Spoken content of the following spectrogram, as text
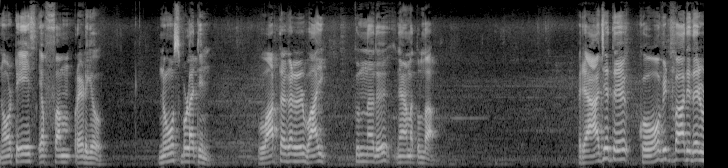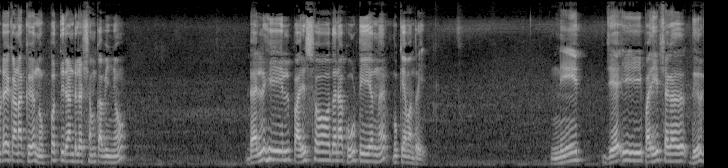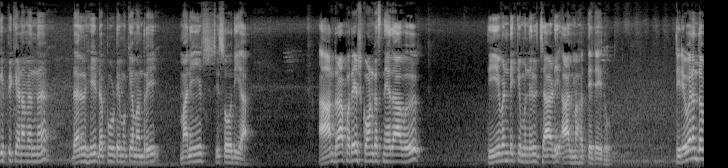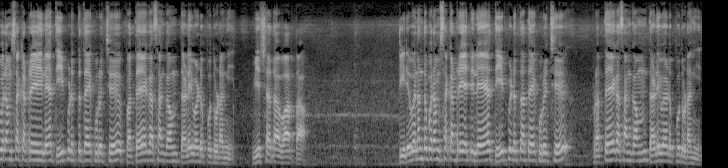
Notice F M radio. News bulletin. വാർത്തകൾ വായിക്കുന്നത് ഞാമത്തുള്ള. രാജ്യത്ത് കോവിഡ് ബാധിതരുടെ കണക്ക് മുപ്പത്തിരണ്ട് ലക്ഷം കവിഞ്ഞു. ഡൽഹിയിൽ പരിശോധന കൂട്ടിയെന്ന് മുഖ്യമന്ത്രി. നീറ്റ് ജെ ഇ പരീക്ഷകൾ ദീർഘിപ്പിക്കണമെന്ന് ഡൽഹി ഡെപ്യൂട്ടി മുഖ്യമന്ത്രി മനീഷ് സിസോദിയ. ആന്ധ്രാപ്രദേശ് കോൺഗ്രസ് നേതാവ് തീവണ്ടിക്ക് മുന്നിൽ ചാടി ആത്മഹത്യ ചെയ്തു. തിരുവനന്തപുരം സെക്രട്ടറിയിലെ തീപിടുത്തത്തെക്കുറിച്ച് പ്രത്യേക സംഘം തെളിവെടുപ്പ് തുടങ്ങി. വിശദ വാർത്ത. തിരുവനന്തപുരം സെക്രട്ടേറിയറ്റിലെ തീപിടുത്തത്തെക്കുറിച്ച് പ്രത്യേക സംഘം തെളിവെടുപ്പ് തുടങ്ങി.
